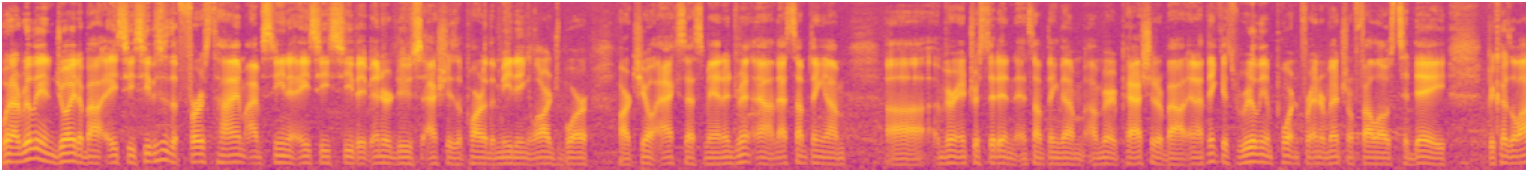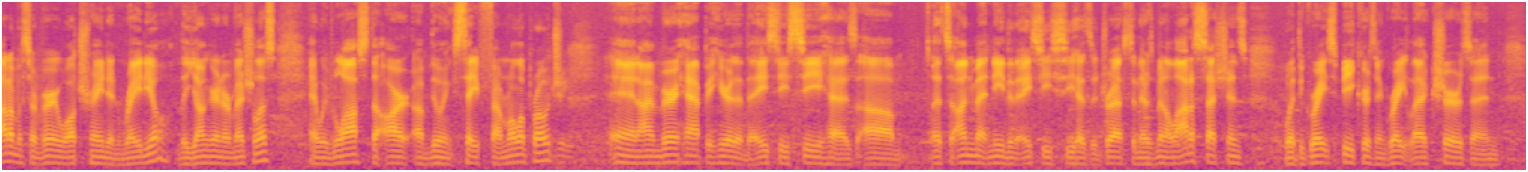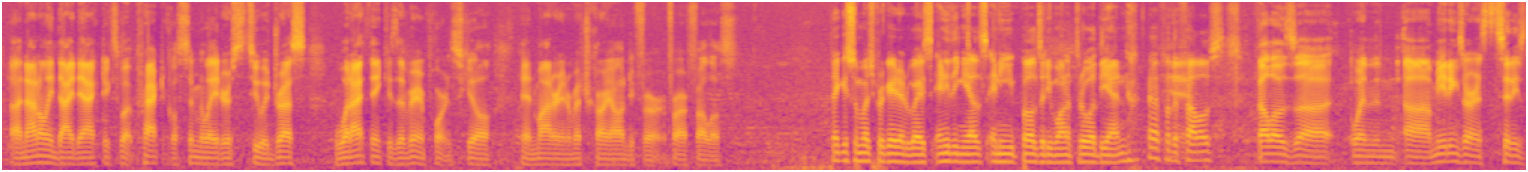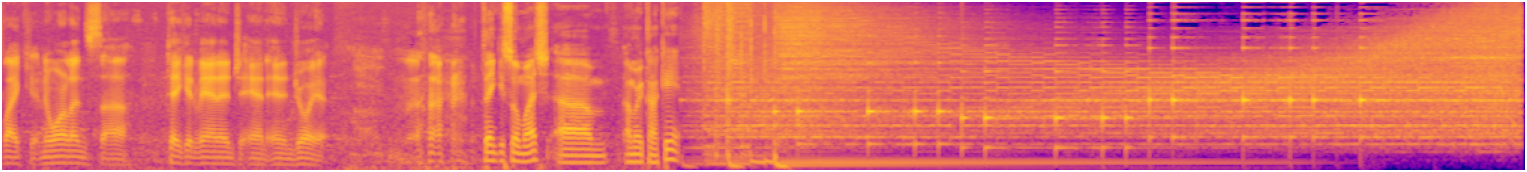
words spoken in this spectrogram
What I really enjoyed about ACC, this is the first time I've seen an ACC they've introduced actually as a part of the meeting large bore arterial access management. Uh, that's something I'm uh, very interested in and something that I'm, I'm, very passionate about. And I think it's really important for interventional fellows today because a lot of us are very well trained in radial, the younger interventionalists, and we've lost the art of doing safe femoral approach. And I'm very happy here that the ACC has um, that's an unmet need that the ACC has addressed. And there's been a lot of sessions with great speakers and great lectures, and uh, not only didactics but practical simulators to address what I think is a very important skill in modern interventional cardiology for, for our fellows. Thank you so much for great advice. Anything else? Any pearls that you want to throw at the end for yeah. the fellows? Fellows, uh, when uh, meetings are in cities like New Orleans, uh, take advantage and, and enjoy it. Thank you so much, um, Amir Kaki.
